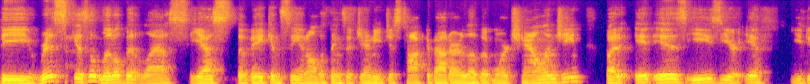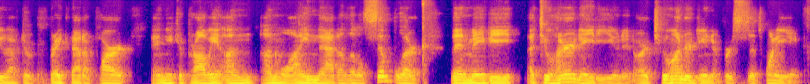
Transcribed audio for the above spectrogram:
The risk is a little bit less. Yes, the vacancy and all the things that Jenny just talked about are a little bit more challenging, but it is easier if you do have to break that apart and you could probably un- unwind that a little simpler than maybe a 280 unit or a 200 unit versus a 20 unit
